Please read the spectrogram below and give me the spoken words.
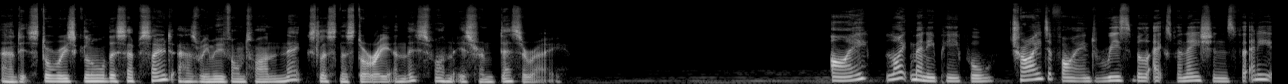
And it's stories galore this episode as we move on to our next listener story. And this one is from Desiree. I, like many people, try to find reasonable explanations for any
